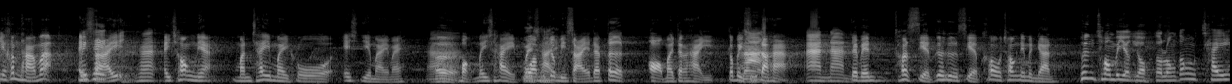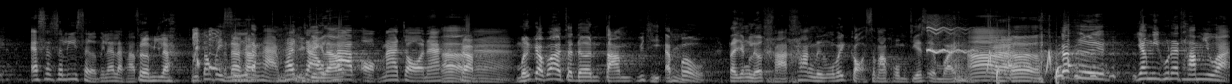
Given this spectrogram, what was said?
มีคำถามว่าไอ้ไม่ใช่สายฮะ ไอ้ช่องเนี้ยมันใช่ไมโคร HDMI ไหมเออ บอกไม่ใช่เพราะว่าไม่ใช่ มันจะมีสายอะแดปเตอร์ออกมาต่างหากอีกต้องไปซื้อนั่นต่างหากอ่านนั่นจะเป็นถ้าเสียบก็คือเสียบเข้าช่องนี้เหมือนกัน เพิ่งชมไปหยกๆตกลงต้องใช้ อ c เซสซอรี่เสริมอีกแล้วเหรอครับเสริมอีกละคือต้องไปซื้อนะครับต่างหากถ้าจริจะงเอาๆแล้ว ภาพออกหน้าจอนะอ่าครับอ่า เหมือนกับว่าจะเดินตามวิถี Apple แต่ยังเหลือขาข้างหนึ่งเอาไว้เกาะสมาคม GSM ไว้อ่า เออ ก็คือยังมีคุณธรรมอยู่อะ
